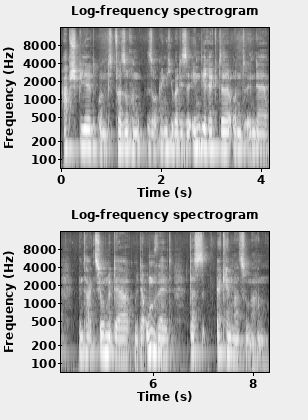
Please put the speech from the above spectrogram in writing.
abspielt und versuchen so eigentlich über diese indirekte und in der Interaktion mit der, mit der Umwelt das erkennbar zu machen.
